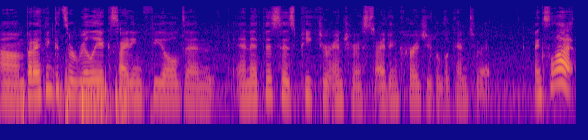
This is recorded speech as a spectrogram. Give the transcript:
Um, but I think it's a really exciting field, and, and if this has piqued your interest, I'd encourage you to look into it. Thanks a lot.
